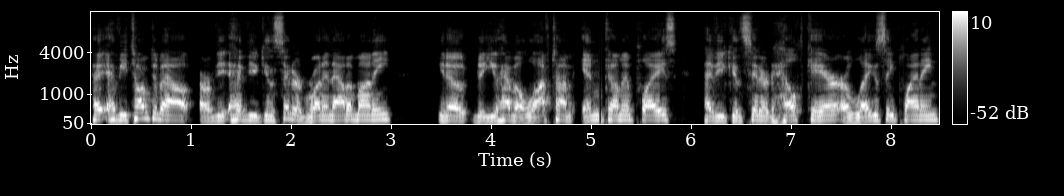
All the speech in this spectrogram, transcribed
Hey, have you talked about, or have you, have you considered running out of money? You know, do you have a lifetime income in place? Have you considered healthcare or legacy planning?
